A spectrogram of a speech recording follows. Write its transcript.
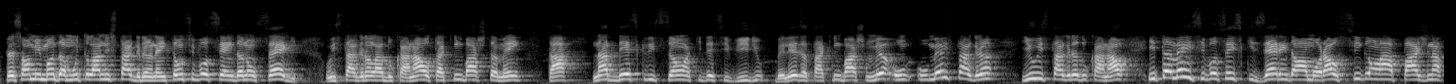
O pessoal me manda muito lá no Instagram, né? Então, se você ainda não segue o Instagram lá do canal, tá aqui embaixo também, tá? Na descrição aqui desse vídeo, beleza? Tá aqui embaixo o meu, o, o meu Instagram e o Instagram do canal. E também, se vocês quiserem dar uma moral, sigam lá a página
